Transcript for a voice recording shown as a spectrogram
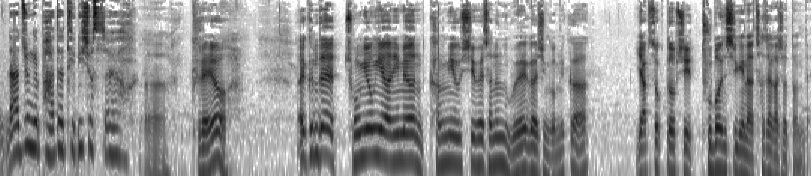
나중에 받아들이셨어요. 아, 그래요? 아니, 근데 종용이 아니면 강미우 씨 회사는 왜 가신 겁니까? 약속도 없이 두 번씩이나 찾아가셨던데.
